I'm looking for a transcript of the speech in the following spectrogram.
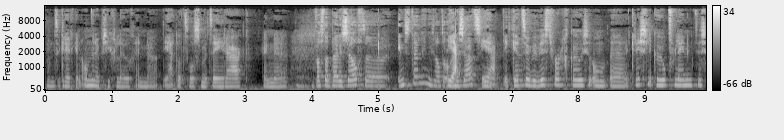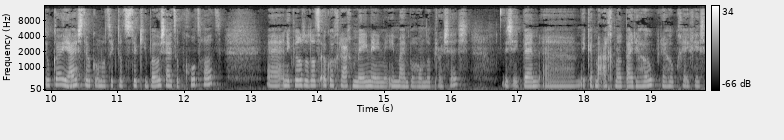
want toen kreeg ik een andere psycholoog en uh, ja, dat was meteen raak. En, uh, was dat bij dezelfde instelling, dezelfde organisatie? Ja, ja. ik heb er bewust voor gekozen om uh, christelijke hulpverlening te zoeken. Juist ook omdat ik dat stukje boosheid op God had. En ik wilde dat ook wel graag meenemen in mijn behandelproces. Dus ik, ben, ik heb me aangemeld bij De Hoop, De Hoop GGZ.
